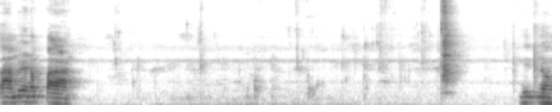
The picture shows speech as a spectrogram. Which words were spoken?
ตามด้วยน้ำปลา นิดนึง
